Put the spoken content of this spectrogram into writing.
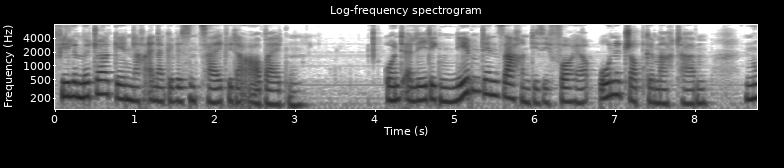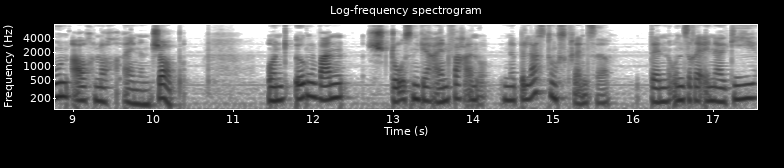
Viele Mütter gehen nach einer gewissen Zeit wieder arbeiten und erledigen neben den Sachen, die sie vorher ohne Job gemacht haben, nun auch noch einen Job. Und irgendwann stoßen wir einfach an eine Belastungsgrenze, denn unsere Energie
